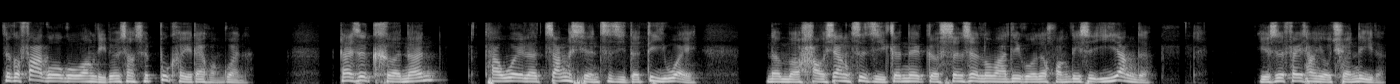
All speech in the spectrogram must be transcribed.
这个法国国王理论上是不可以戴皇冠的，但是可能他为了彰显自己的地位，那么好像自己跟那个神圣罗马帝国的皇帝是一样的，也是非常有权力的，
